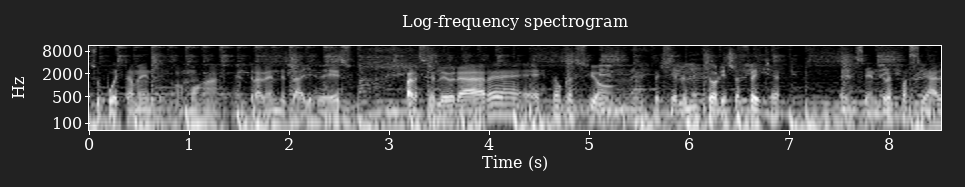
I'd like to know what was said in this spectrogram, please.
supuestamente, no vamos a entrar en detalles de eso. Para celebrar eh, esta ocasión especial en la historia, esta fecha, el Centro Espacial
